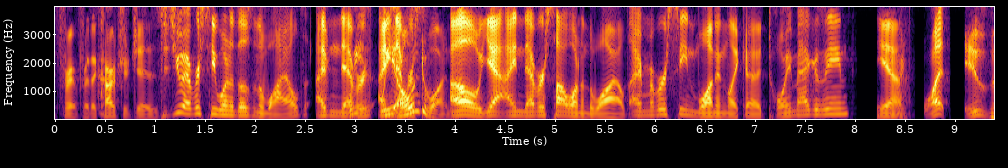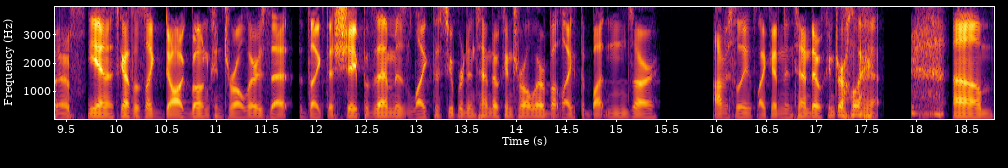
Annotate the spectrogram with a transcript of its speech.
for for the cartridges. Did you ever see one of those in the wild? I've never. I we never owned s- one. Oh yeah, I never saw one in the wild. I remember seeing one in like a toy magazine. Yeah. like, what is this? Yeah, and it's got those like dog bone controllers that like the shape of them is like the Super Nintendo controller, but like the buttons are obviously like a Nintendo controller. Yeah. um,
